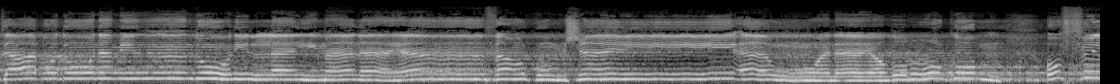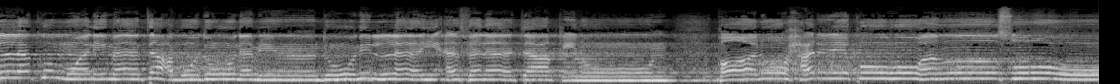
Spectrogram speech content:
أفتعبدون من دون الله ما لا ينفعكم شيئا ولا يضركم أف لكم ولما تعبدون من دون الله أفلا تعقلون قالوا حرقوه وانصروا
